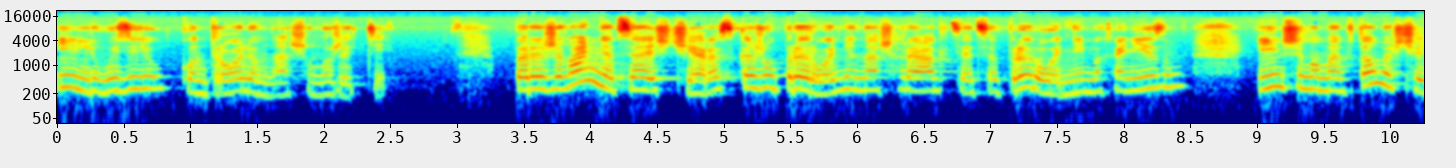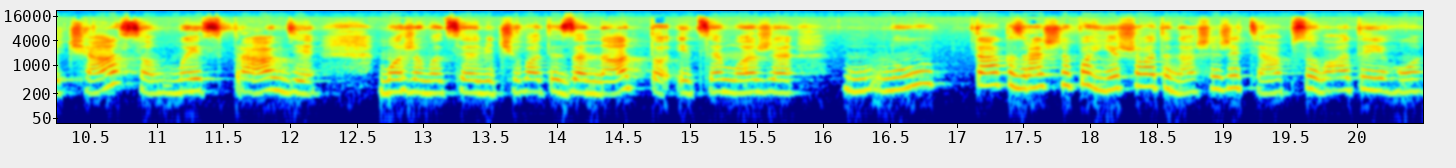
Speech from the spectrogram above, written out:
ілюзію контролю в нашому житті. Переживання це ще раз скажу, природня наша реакція, це природній механізм. Інший момент в тому, що часом ми справді можемо це відчувати занадто, і це може ну, так зрачно погіршувати наше життя, псувати його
